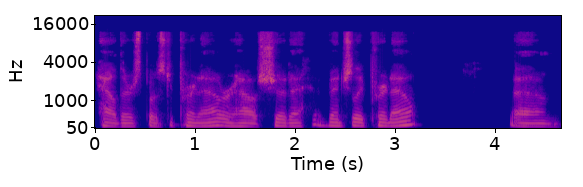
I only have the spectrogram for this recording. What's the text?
how they're supposed to print out or how it should eventually print out. Um,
